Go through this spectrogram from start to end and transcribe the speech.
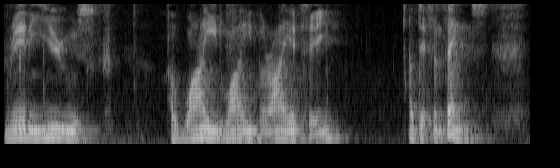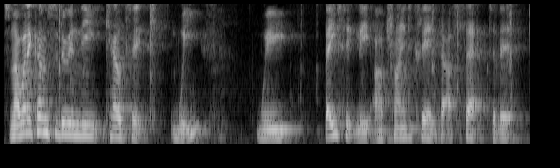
really use a wide, wide variety of different things. So now when it comes to doing the Celtic weave, we basically are trying to create that effect of it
